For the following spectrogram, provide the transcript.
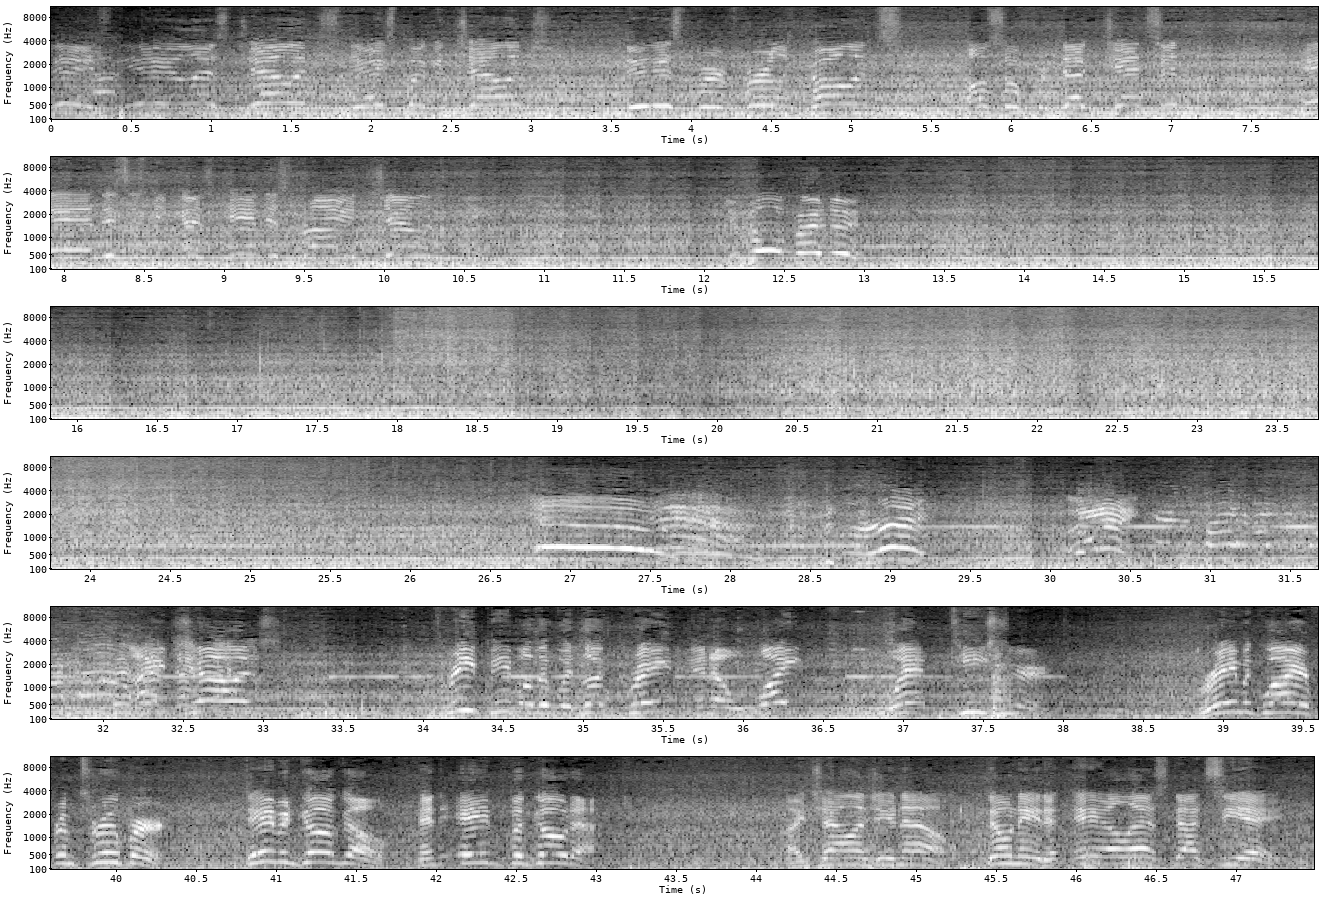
Okay, it's the ALS Challenge, the Ice Bucket Challenge. Do this for Ferland Collins, also for Doug Jensen, and this is because Candice Ryan challenged me. You go, partner. Three people that would look great in a white, wet t-shirt. Ra McGuire from Trooper, David Gogo, and Abe Vigoda. I challenge you now. Donate at als.ca.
